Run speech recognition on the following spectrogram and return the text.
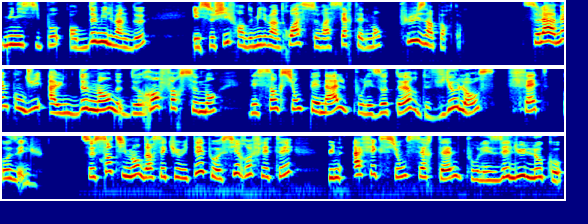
municipaux en 2022 et ce chiffre en 2023 sera certainement plus important. Cela a même conduit à une demande de renforcement des sanctions pénales pour les auteurs de violences faites aux élus. Ce sentiment d'insécurité peut aussi refléter une affection certaine pour les élus locaux,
